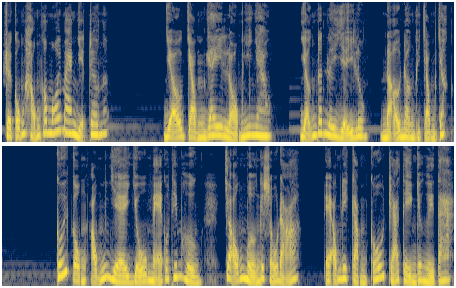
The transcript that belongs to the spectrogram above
Rồi cũng không có mối mang gì hết trơn á. Vợ chồng gây lộn với nhau, dẫn đến ly dị luôn, nợ nần thì chồng chất. Cuối cùng ổng về dụ mẹ của Thiếm Hường cho ổng mượn cái sổ đỏ để ổng đi cầm cố trả tiền cho người ta.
